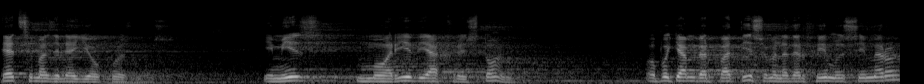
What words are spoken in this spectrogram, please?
Έτσι μας λέγει ο κόσμος. Εμείς μορίδια Χριστών. Όπου και αν περπατήσουμε, αδερφοί μου, σήμερα,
